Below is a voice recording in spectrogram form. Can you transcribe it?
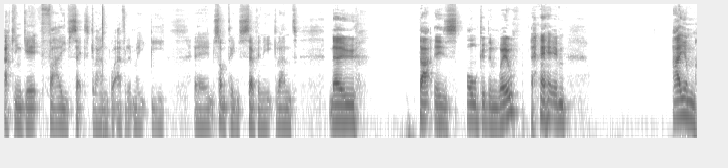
I can get five, six grand, whatever it might be, um, sometimes seven, eight grand. Now, that is all good and well. Um, I am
